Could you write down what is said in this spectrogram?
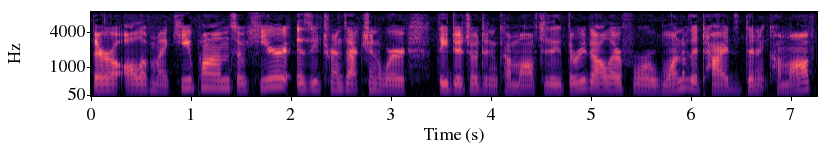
There are all of my coupons. So here is the transaction where the digital didn't come off. So the $3 for one of the Tides didn't come off.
